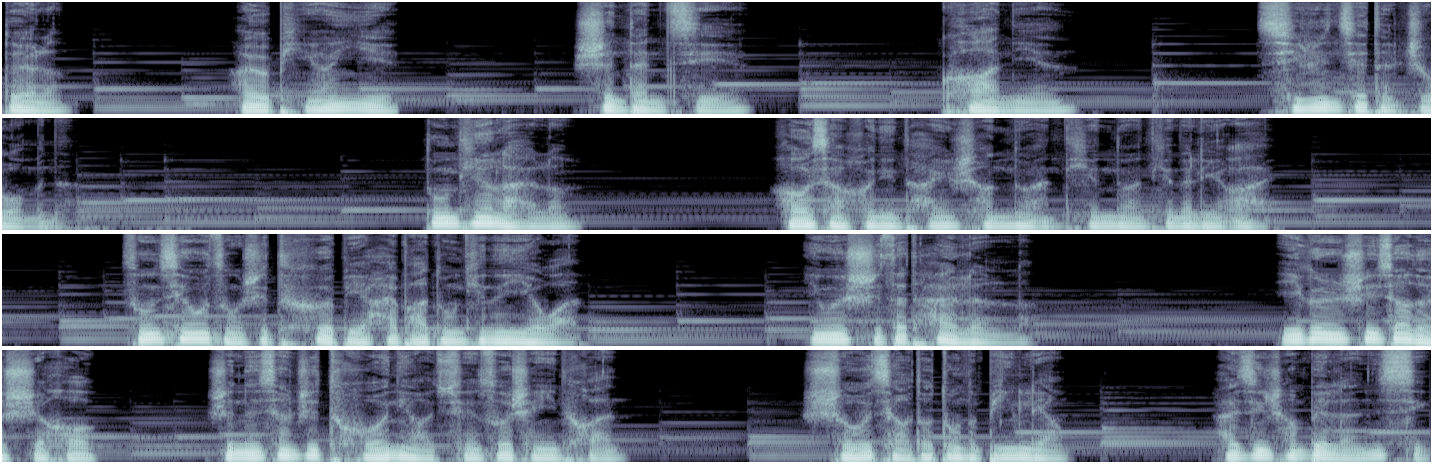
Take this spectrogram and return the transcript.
对了，还有平安夜、圣诞节、跨年、情人节等着我们呢。冬天来了，好想和你谈一场暖甜暖甜的恋爱。从前我总是特别害怕冬天的夜晚，因为实在太冷了。一个人睡觉的时候，只能像只鸵鸟蜷缩成一团，手脚都冻得冰凉，还经常被冷醒。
